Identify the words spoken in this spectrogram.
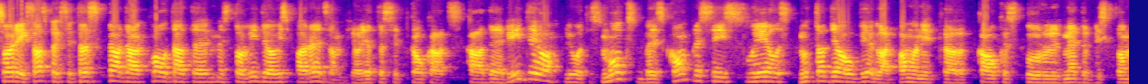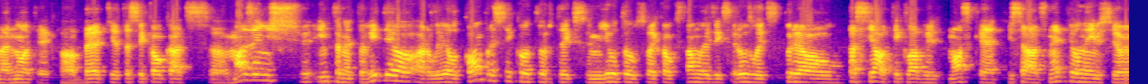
svarīgs aspekts ir tas, kādā kvalitātē mēs to video vispār redzam. Jo, ja tas ir kaut kāds KD video, ļoti smūgs, bez kompresijas lielas, nu, tad jau vieglāk pamanīt, ka kaut kas tur nedabiski tomēr notiek. Bet, ja tas ir kaut kāds maziņš interneta video ar lielu kompresiju, ko tur, teiksim, YouTube vai kaut kas tamlīdzīgs ir uzlicis, tur jau tas jau tik labi maskē visādas nepilnības, jo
